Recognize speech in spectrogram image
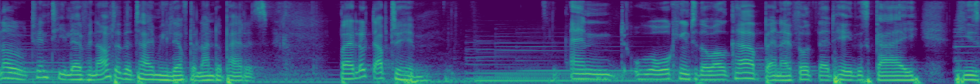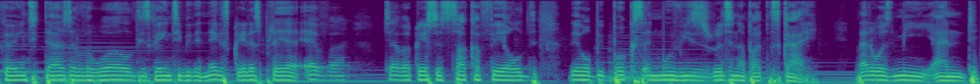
no, 2011, after the time he left Orlando Pirates. But I looked up to him. And we were walking into the World Cup, and I thought that, hey, this guy, he's going to dazzle the world. He's going to be the next greatest player ever to ever grace the soccer field. There will be books and movies written about this guy. That was me. And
